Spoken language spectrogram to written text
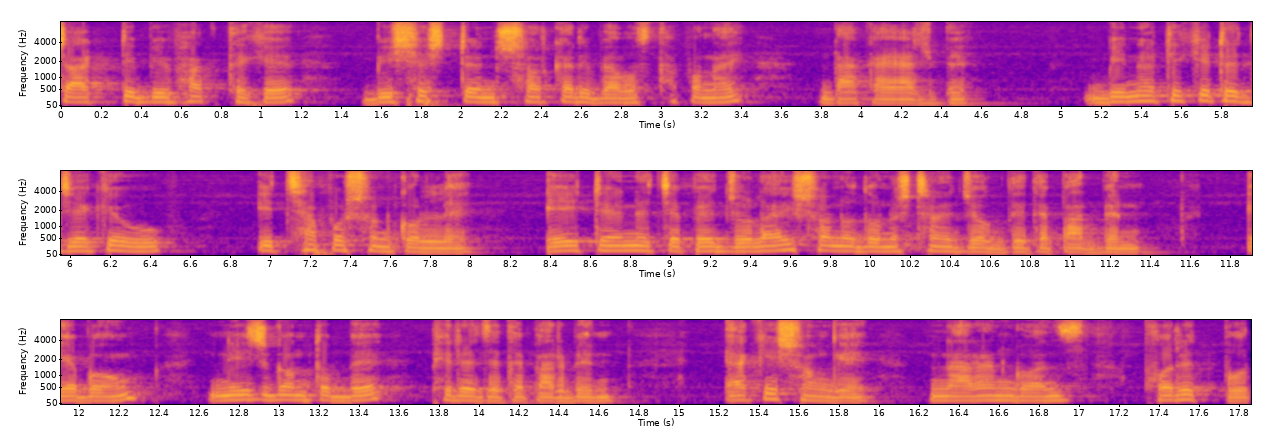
চারটি বিভাগ থেকে বিশেষ ট্রেন সরকারি ব্যবস্থাপনায় ঢাকায় আসবে। বিনা টিকিটে যে কেউ ইচ্ছা পোষণ করলে এই ট্রেনে চেপে জুলাই সনদ অনুষ্ঠানে যোগ দিতে পারবেন এবং নিজ গন্তব্যে ফিরে যেতে পারবেন। একই সঙ্গে নারায়ণগঞ্জ, ফরিদপুর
